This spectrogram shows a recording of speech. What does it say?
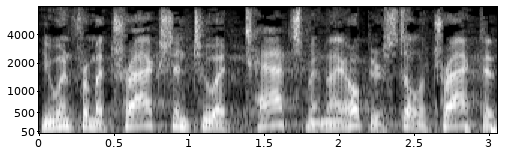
You went from attraction to attachment, and I hope you're still attracted.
